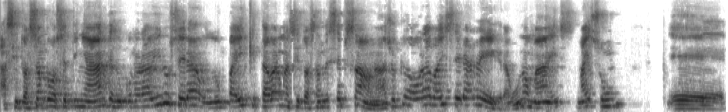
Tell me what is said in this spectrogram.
a situação que você tinha antes do coronavírus era de um país que estava em uma situação de exceção. Né? Acho que agora vai ser a regra, um mais, mais um, é,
